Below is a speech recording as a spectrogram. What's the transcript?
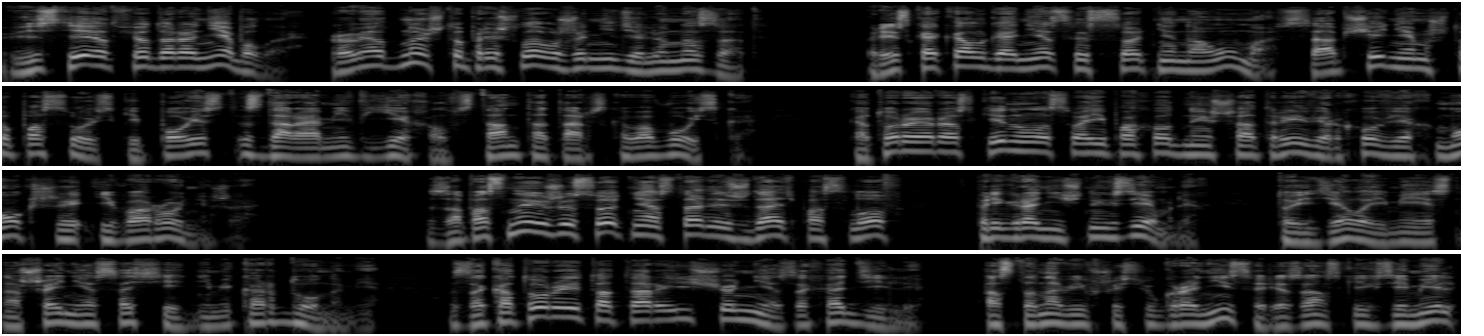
Вести от Федора не было, кроме одной, что пришла уже неделю назад. Прискакал гонец из сотни Наума с сообщением, что посольский поезд с дарами въехал в стан татарского войска, которое раскинуло свои походные шатры в верховьях Мокши и Воронежа. Запасные же сотни остались ждать послов приграничных землях, то и дело имея сношения с соседними кордонами, за которые татары еще не заходили, остановившись у границы рязанских земель,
